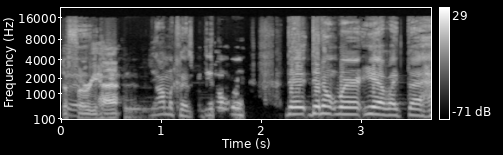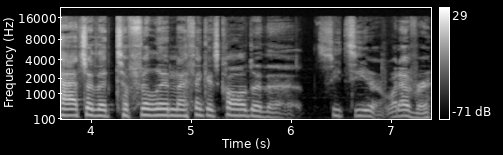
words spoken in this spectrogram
the furry hat. yarmulkes, but they don't wear, they they don't wear, yeah, like the hats or the tefillin, I think it's called, or the tzitzi or whatever,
